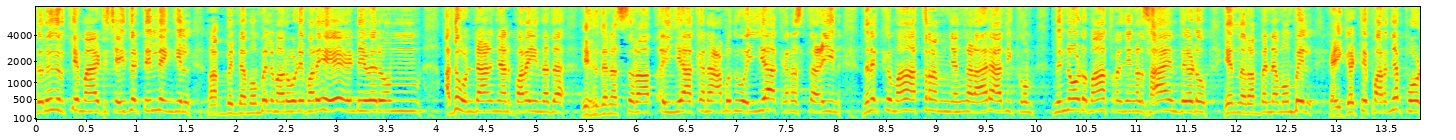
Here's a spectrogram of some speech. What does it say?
കൃതകൃത്യമായിട്ട് ചെയ്തിട്ടില്ലെങ്കിൽ റബ്ബിന്റെ മുമ്പിൽ മറുപടി പറയേണ്ടി വരും. അതുകൊണ്ടാണ് ഞാൻ പറയുന്നത് നിനക്ക് മാത്രം ഞങ്ങൾ ആരാധിക്കും നിന്നോട് മാത്രം ഞങ്ങൾ സഹായം തേടും എന്ന് റബ്ബിന്റെ മുമ്പിൽ കൈകെട്ടി പറഞ്ഞപ്പോൾ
